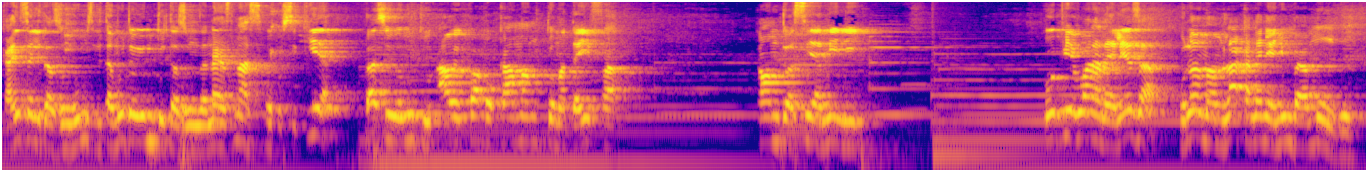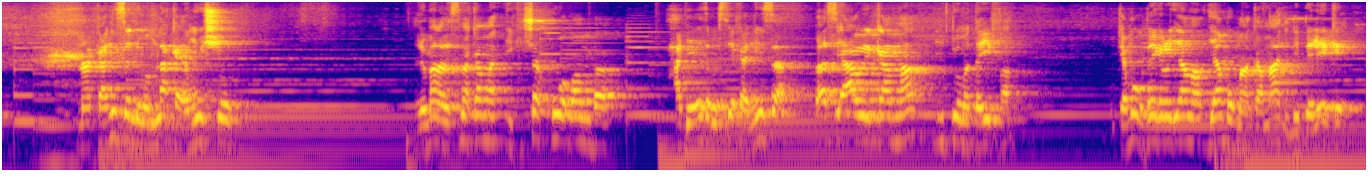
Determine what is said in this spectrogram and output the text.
Kanisa litazungumza litamwita huyo mtu litazungumza naye. Sema asipokusikia basi huyo mtu awe kwako kama mtu wa mataifa kama mtu asiyeamini. Huyu pia bwana anaeleza kunao mamlaka ndani ya nyumba ya mungu na kanisa ndio mamlaka ya mwisho. Ndio maana amesema kama ikishakuwa kwamba hajaweza kusikia kanisa basi awe kama mtu wa mataifa. Ukiamua kupeleka hilo jambo, mahakamani lipeleke.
